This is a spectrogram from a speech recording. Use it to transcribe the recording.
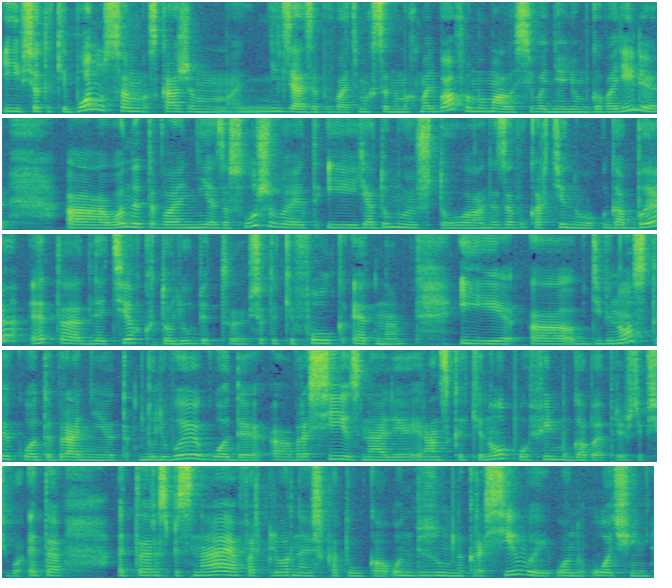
и все-таки бонусом, скажем, нельзя забывать Махсена Махмальбафа, мы мало сегодня о нем говорили, а он этого не заслуживает, и я думаю, что назову картину Габе, это для тех, кто любит все-таки фолк-этно. И в 90-е годы, в ранние там, нулевые годы в России знали иранское кино по фильму Габе прежде всего. Это, это расписная фольклорная шкатулка, он безумно красивый, он он очень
